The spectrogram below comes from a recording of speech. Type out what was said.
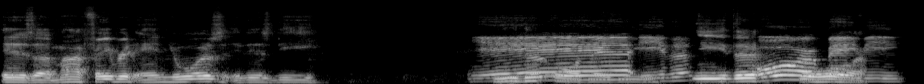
It is uh, my favorite and yours. It is the Yeah, Either or, baby. either either or, or. baby.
